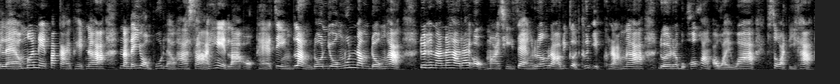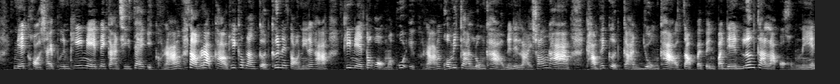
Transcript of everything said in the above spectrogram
นแล้วเมื่อเนตประกายเพชรนะคะ นันได้ยอมพูดแล้วค่ะสาเหตุลาออกแท้จริง หลังโดนโยงนุ่นดำดงค่ะ โดยท่านั้นนะคะได้ออกมาชี้แจงเรื่องราวที่เกิดขึ้นอีกครั้งนะคะ โดยระบุข้อความเอาไว้ว่า สวัสดีค่ะเนทขอใช้พื้นที่เนทในการชี้แจงอีกครั้งสำหรับข่าวที่กำลังเกิดขึ้นในตอนนี้นะคะ ที่เนทต้องออกมาพูดอีกครั้งเพราะมีการลงข่าวในหลายช่องทางทำให้เกิดการโยงข่าวจับไปเป็นประเด็นเรื่องการลาออกของเนท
